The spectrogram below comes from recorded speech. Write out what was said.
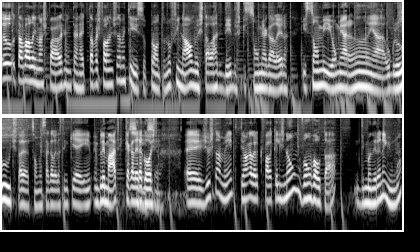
eu tava lendo umas paradas na internet, tava falando justamente isso. Pronto, no final, no estalar de dedos, que some a galera, e some Homem-Aranha, o Groot, tá ligado? Some essa galera assim que é em- emblemática, que a galera Sim, gosta. sim. É, justamente, tem uma galera que fala que eles não vão voltar de maneira nenhuma.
